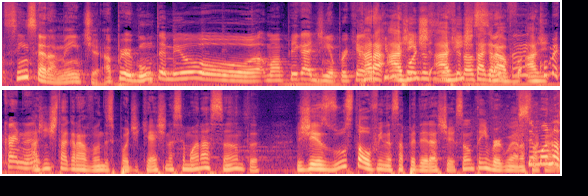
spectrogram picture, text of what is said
sinceramente, a pergunta é meio uma pegadinha, porque Cara, que não a gente, a gente tá gravando. é comer carne, né? A gente tá gravando esse podcast na Semana Santa. Jesus tá ouvindo essa pederastia. Você não tem vergonha na Semana sua cara,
